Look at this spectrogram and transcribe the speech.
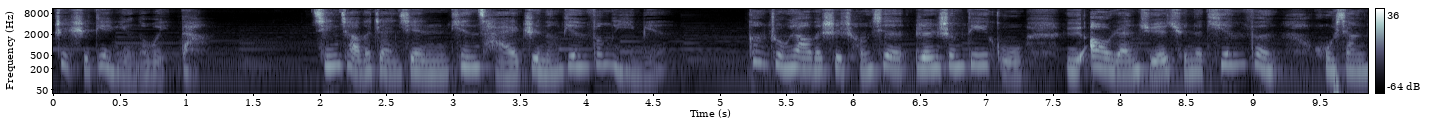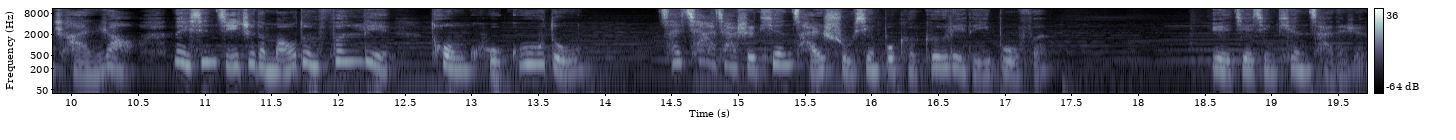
这是电影的伟大。轻巧地展现天才智能巅峰的一面，更重要的是呈现人生低谷与傲然绝群的天分互相缠绕，内心极致的矛盾分裂、痛苦孤独，才恰恰是天才属性不可割裂的一部分。越接近天才的人，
